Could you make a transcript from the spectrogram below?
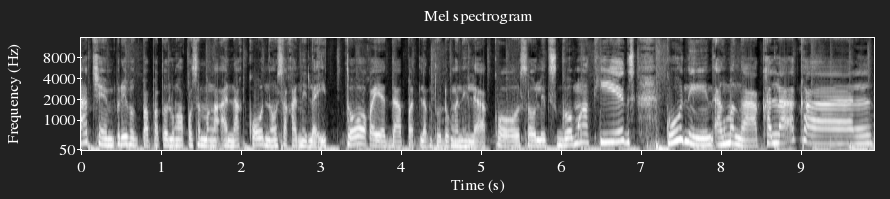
At syempre, magpapatulong ako sa mga anak ko, no, sa kanila ito. Kaya dapat lang tulungan nila ako. So, let's go mga kids. Kunin ang mga kalakal.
